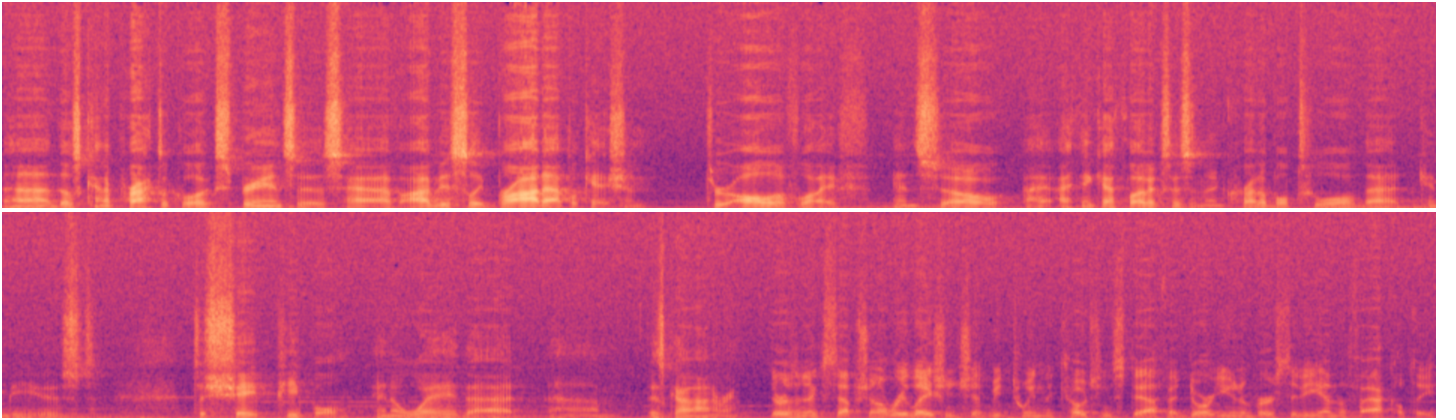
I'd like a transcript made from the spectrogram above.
uh, those kind of practical experiences have obviously broad application through all of life. And so I, I think athletics is an incredible tool that can be used to shape people in a way that um, is God honoring. There is an exceptional relationship between the coaching staff at Dordt University and the faculty.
